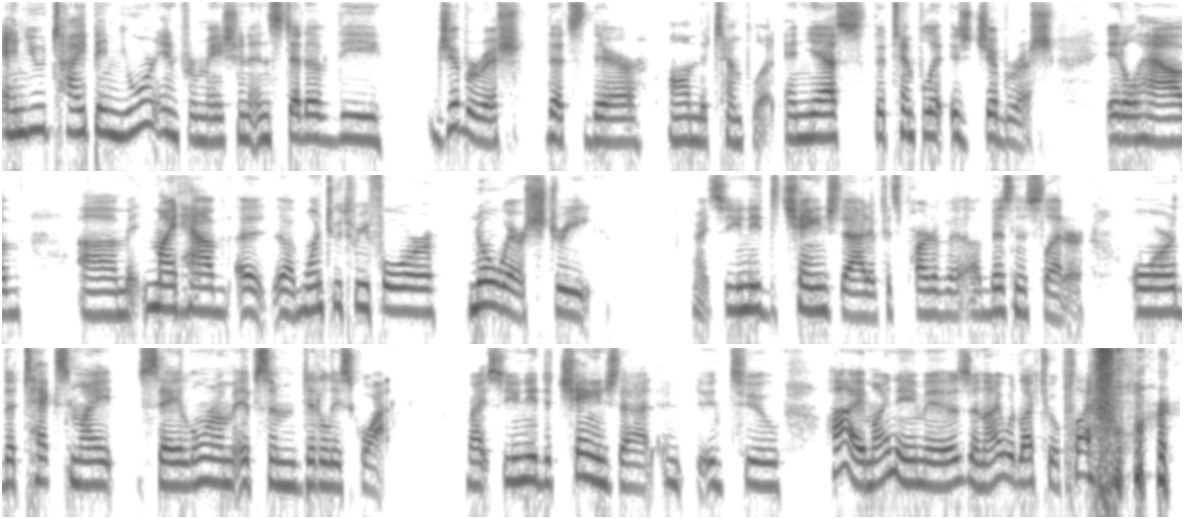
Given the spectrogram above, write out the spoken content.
and you type in your information instead of the gibberish that's there on the template. And yes, the template is gibberish. It'll have, um, it might have a, a one, two, three, four, nowhere street, right? So you need to change that if it's part of a, a business letter. Or the text might say lorem ipsum diddly squat, right? So you need to change that into, hi, my name is, and I would like to apply for,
